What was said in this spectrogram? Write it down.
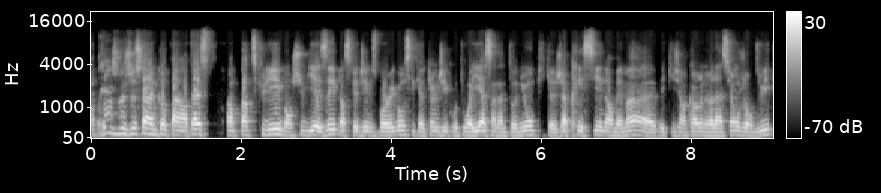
Après, je veux juste faire une courte parenthèse. En particulier, bon, je suis biaisé parce que James Borrego, c'est quelqu'un que j'ai côtoyé à San Antonio puis que j'apprécie énormément, euh, avec qui j'ai encore une relation aujourd'hui.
